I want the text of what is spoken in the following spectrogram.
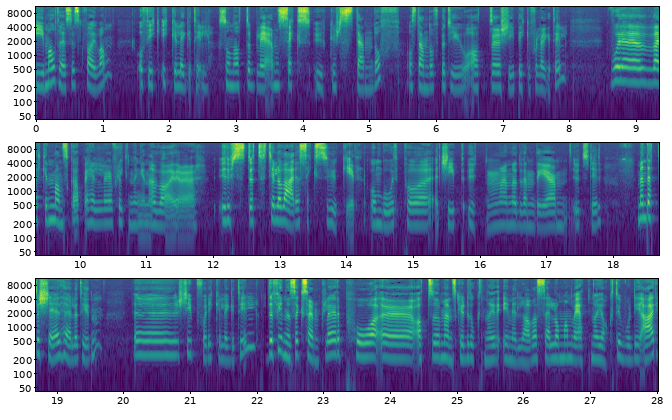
i maltesisk farvann og fikk ikke legge til. Sånn at det ble en seks ukers standoff. Og standoff betyr jo at uh, skip ikke får legge til. Hvor uh, verken mannskap eller flyktningene var rustet til å være seks uker om bord på et skip uten nødvendige utstyr. Men dette skjer hele tiden. Uh, skip får ikke legge til. Det finnes eksempler på eh, at mennesker drukner i Middelhavet selv om man vet nøyaktig hvor de er.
